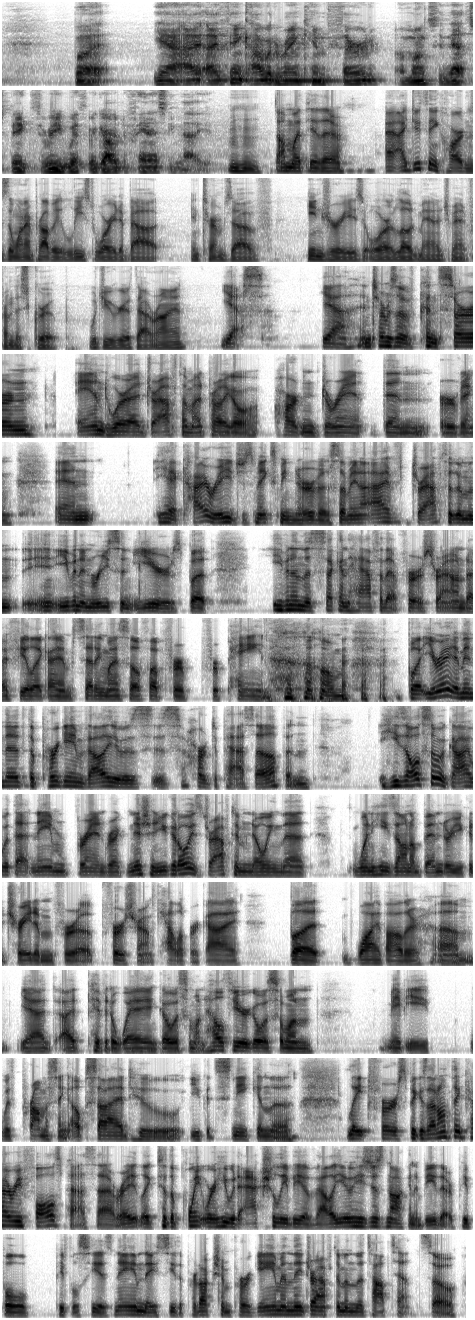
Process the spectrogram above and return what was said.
But yeah, I, I, think I would rank him third amongst the Nets' big three with regard to fantasy value. Mm-hmm. I'm with you there. I do think Harden's the one I'm probably least worried about in terms of injuries or load management from this group. Would you agree with that, Ryan? Yes. Yeah. In terms of concern and where I'd draft them, I'd probably go Harden, Durant, then Irving. And yeah, Kyrie just makes me nervous. I mean, I've drafted him in, in, even in recent years, but even in the second half of that first round, I feel like I am setting myself up for for pain. um, but you're right. I mean, the the per game value is is hard to pass up, and he's also a guy with that name brand recognition. You could always draft him knowing that when he's on a bender, you could trade him for a first round caliber guy. But why bother? Um, yeah, I'd, I'd pivot away and go with someone healthier. Go with someone maybe with promising upside who you could sneak in the late first because I don't think Kyrie falls past that, right? Like to the point where he would actually be a value, he's just not going to be there. People people see his name, they see the production per game and they draft him in the top 10. So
